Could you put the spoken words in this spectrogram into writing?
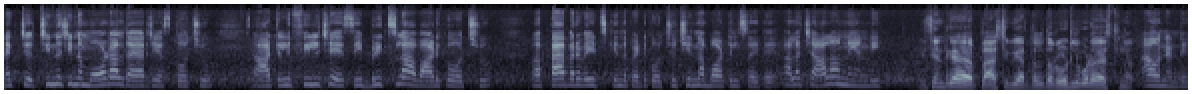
నెక్స్ట్ చిన్న చిన్న మోడాలు తయారు చేసుకోవచ్చు వాటిని ఫిల్ చేసి బ్రిక్స్లా వాడుకోవచ్చు పేపర్ వెయిట్స్ కింద పెట్టుకోవచ్చు చిన్న బాటిల్స్ అయితే. అలా చాలా ఉన్నాయండి. రీసెంట్గా ప్లాస్టిక్ వ్యర్థాలతో రోడ్లు కూడా వేస్తున్నారు. అవునండి.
